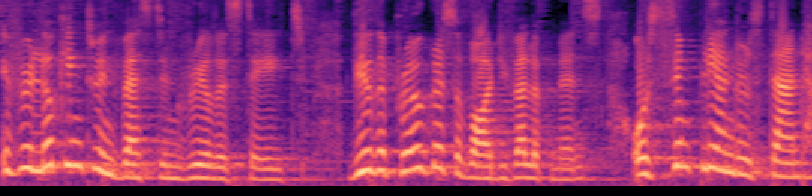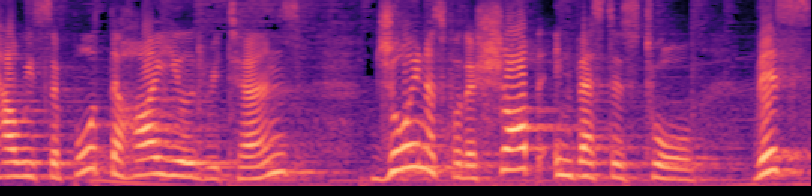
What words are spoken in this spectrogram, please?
If you're looking to invest in real estate, view the progress of our developments, or simply understand how we support the high yield returns, join us for the Sharp Investors Tour this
